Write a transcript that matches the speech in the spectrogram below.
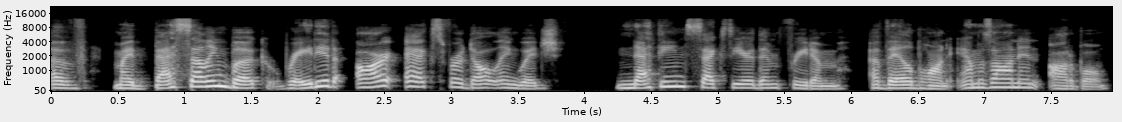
of my best selling book, Rated RX for Adult Language Nothing Sexier Than Freedom, available on Amazon and Audible.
